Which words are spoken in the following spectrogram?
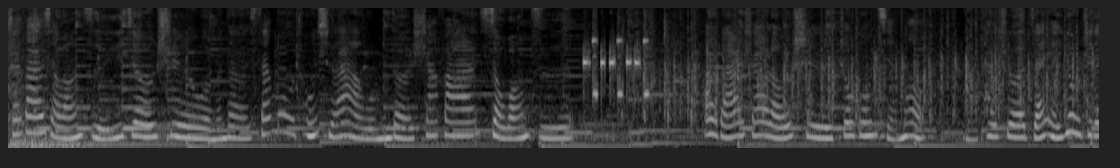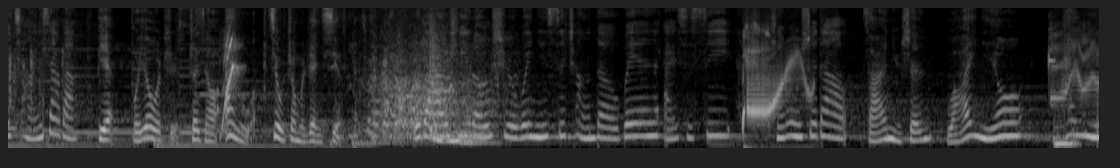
沙发小王子依旧是我们的三木同学啊，我们的沙发小王子。二百二十二楼是周公解梦，他说咱也幼稚的抢一下吧。别不幼稚，这叫爱我，就这么任性。五百二十一楼是威尼斯城的 VNSC，评论说道：早安女神，我爱你哦，爱你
